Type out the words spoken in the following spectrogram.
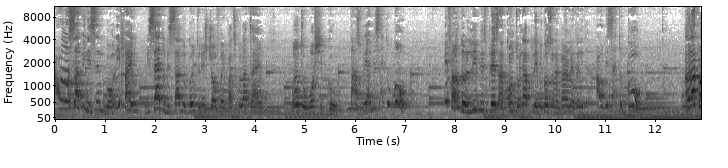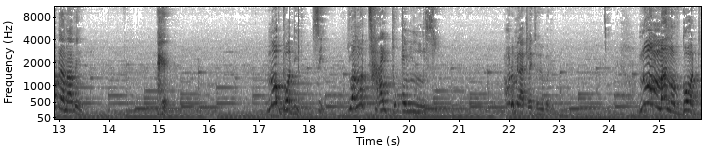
I'm not serving the same God. If I decide to be serving, going to this church for a particular time, want to worship God, that's where I decide to go. If I want to leave this place and come to another place because of environment, I'll decide to go. Another problem I'm having. Nobody, see, you are not tied to any ministry. I want to make that clear to everybody. No man of God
